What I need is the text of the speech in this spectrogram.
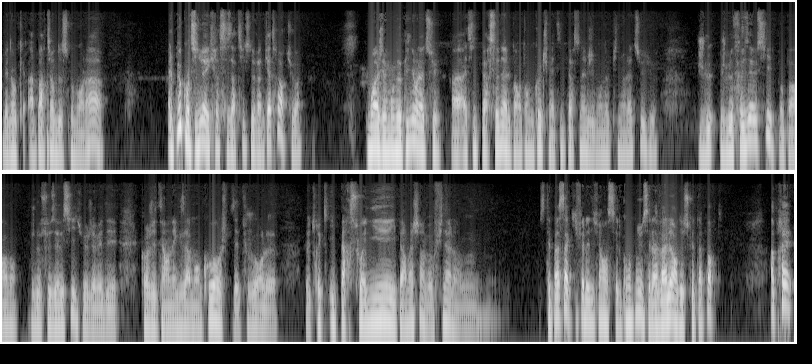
Mais donc, à partir de ce moment-là, elle peut continuer à écrire ses articles de 24 heures, tu vois. Moi, j'ai mon opinion là-dessus, à, titre personnel, pas en tant que coach, mais à titre personnel, j'ai mon opinion là-dessus. Tu vois. Je, je, le faisais aussi auparavant. Je le faisais aussi. Tu vois, j'avais des, quand j'étais en examen en cours, je faisais toujours le, le, truc hyper soigné, hyper machin. Mais au final, on... c'était pas ça qui fait la différence. C'est le contenu, c'est la valeur de ce que tu apportes. Après,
